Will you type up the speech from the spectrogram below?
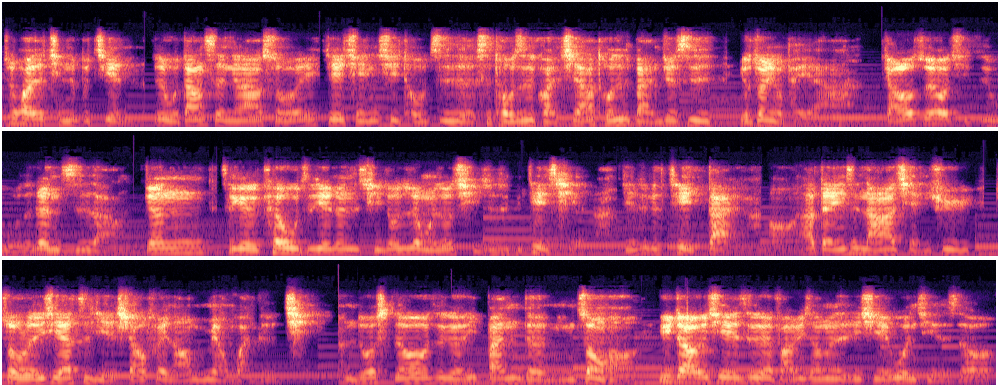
最后这钱就不见了，就是我当事人跟他说，哎，这些钱是投资的，是投资款项，投资版就是有赚有赔啊。讲到最后，其实我的认知啊，跟这个客户之间认知，其实都认为说，其实是个借钱啊，其实是个借贷啊，哦，他等于是拿了钱去做了一些他自己的消费，然后没有还这个钱。很多时候，这个一般的民众哈，遇到一些这个法律上面的一些问题的时候，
